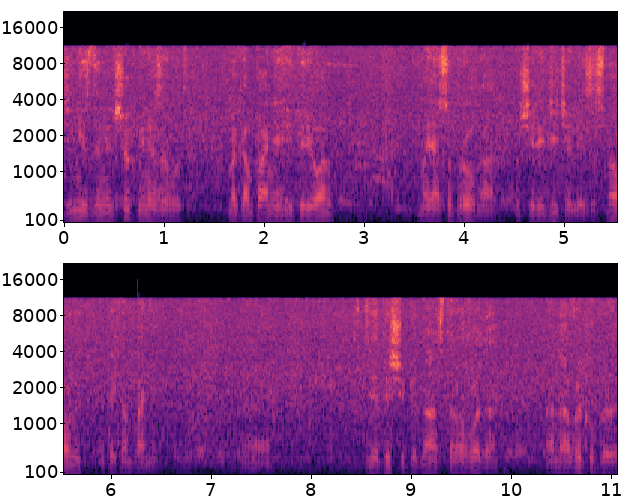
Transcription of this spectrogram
Денис Данильчук меня зовут. Мы компания «Гиперион». Моя супруга – учредитель и засновник этой компании. Э, С 2015 года она выкупи-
